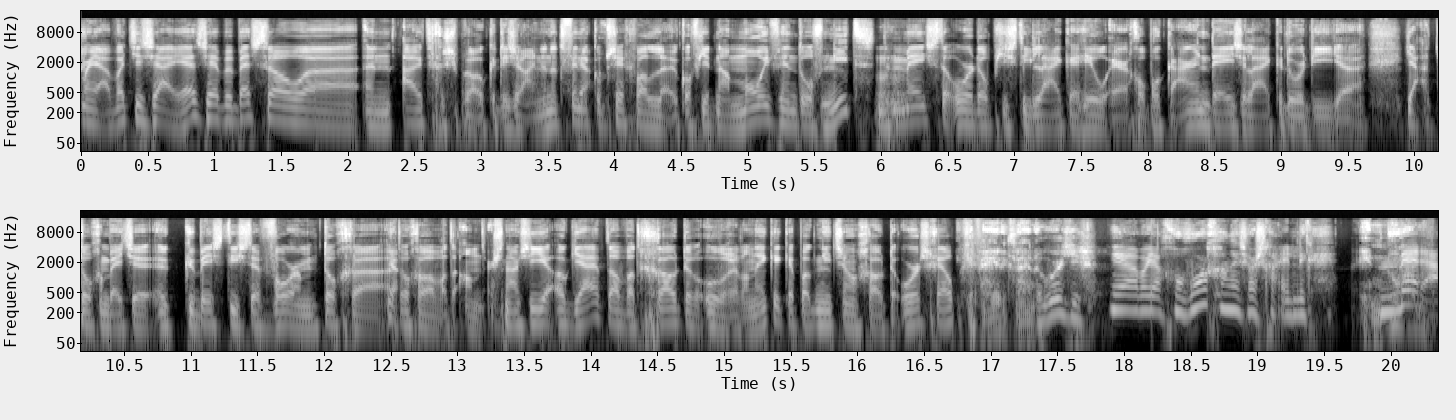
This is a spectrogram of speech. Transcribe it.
Maar ja, wat je zei, hè, ze hebben best wel uh, een uitgesproken design. En dat vind ja. ik op zich wel leuk. Of je het nou mooi vindt of niet. Mm -hmm. De meeste oordopjes die lijken heel erg op elkaar. En deze lijken door die uh, ja, toch een beetje cubistische vorm toch, ja. toch wel wat anders. Nou zie je ook, jij hebt al wat grotere oren dan ik. Ik heb ook niet zo'n grote oorschelp. Ik heb hele kleine oortjes. Ja, maar jouw gehoorgang is waarschijnlijk Enorm. meta.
